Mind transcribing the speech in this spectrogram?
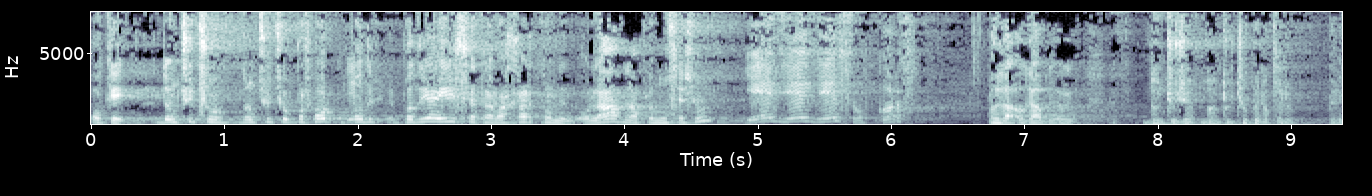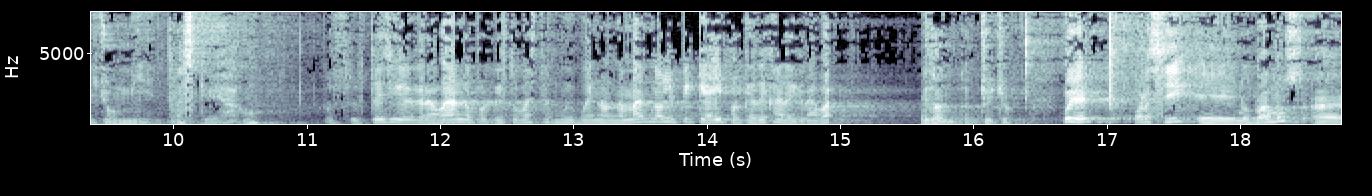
Ok, don Chucho, don Chucho, por favor, ¿podr- ¿podría irse a trabajar con el Olaf, la pronunciación? Yes, yes, yes, of course. Oiga, oiga, don Chucho, don Chucho, pero, pero, pero yo mientras, ¿qué hago? Pues usted sigue grabando porque esto va a estar muy bueno. Nada más no le pique ahí porque deja de grabar. Perdón. Muy bien, ahora sí, eh, nos vamos a,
